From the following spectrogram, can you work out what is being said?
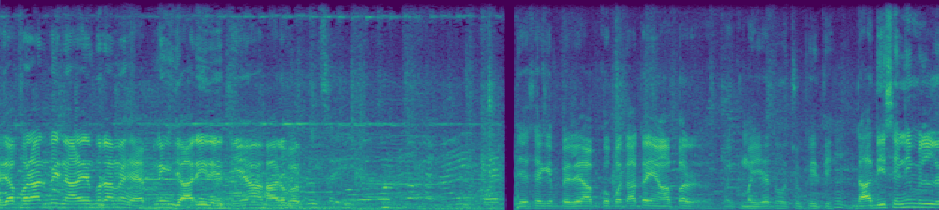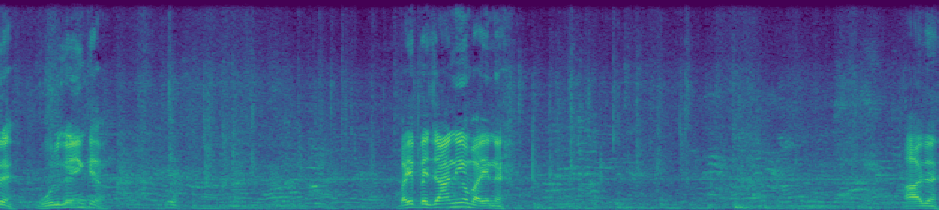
अच्छा फरहान भाई नारायणपुरा में हैपनिंग जारी रहती है हर वक्त। जैसे कि पहले आपको पता था, यहाँ पर एक मैयत हो चुकी थी। दादी से नहीं मिल रहे? भूल गए क्या? भाई हो भाई ने। आ जाए।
